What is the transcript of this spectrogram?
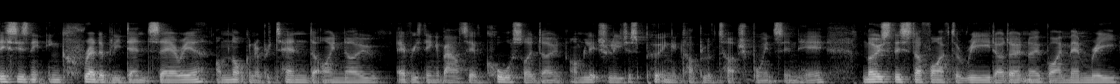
this is an incredibly dense area. I'm not going to pretend that I know everything about it. Of course, I don't. I'm literally just putting a couple of touch points in here. Most of this stuff I have to read, I don't know by memory.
